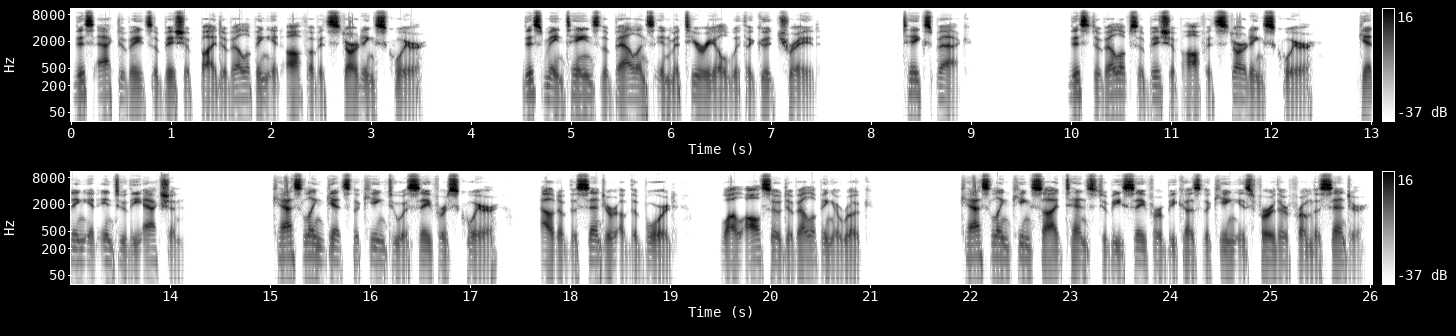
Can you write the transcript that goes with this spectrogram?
This activates a bishop by developing it off of its starting square. This maintains the balance in material with a good trade. Takes back. This develops a bishop off its starting square, getting it into the action. Castling gets the king to a safer square, out of the center of the board, while also developing a rook. Castling kingside tends to be safer because the king is further from the center.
